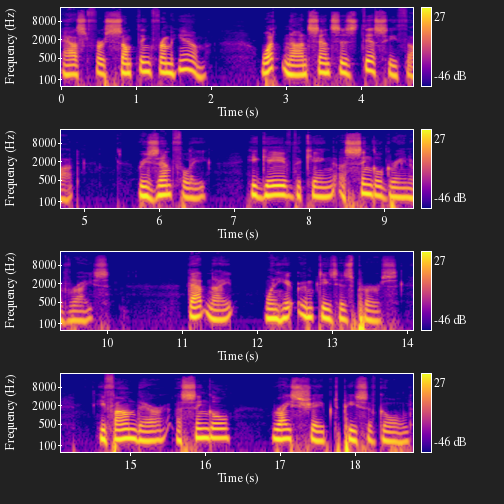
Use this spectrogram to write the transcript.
asked for something from him. What nonsense is this? he thought. Resentfully, he gave the king a single grain of rice. That night, when he emptied his purse, he found there a single rice shaped piece of gold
